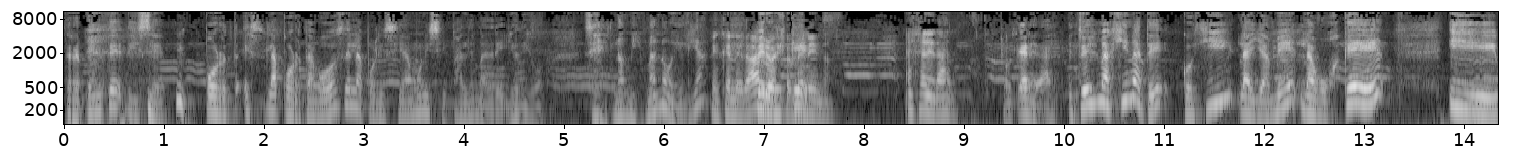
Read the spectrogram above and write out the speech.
De repente dice, port- es la portavoz de la Policía Municipal de Madrid. Yo digo, ¿sí, ¿es la misma Noelia? En general Pero o es que- femenina. En general. En general. Entonces imagínate, cogí, la llamé, la busqué y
